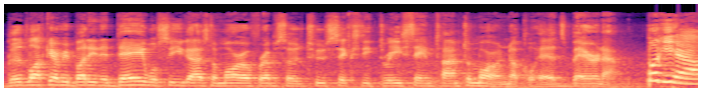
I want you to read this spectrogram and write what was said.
Good luck, everybody, today. We'll see you guys tomorrow for episode 263, same time tomorrow. Knuckleheads, Baron out. Boogie out.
